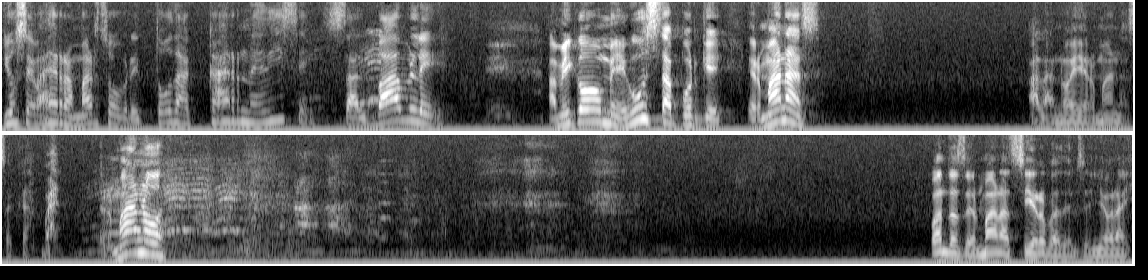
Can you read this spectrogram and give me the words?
Dios se va a derramar sobre toda carne, dice, salvable. A mí como me gusta porque, hermanas, a la no hay hermanas acá. Bueno, hermanos. ¿Cuántas hermanas siervas del Señor hay?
